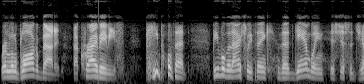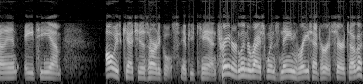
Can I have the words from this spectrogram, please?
Wrote a little blog about it, about crybabies, people that people that actually think that gambling is just a giant ATM. Always catch his articles if you can. Trainer Linda Rice wins named race after her at Saratoga.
